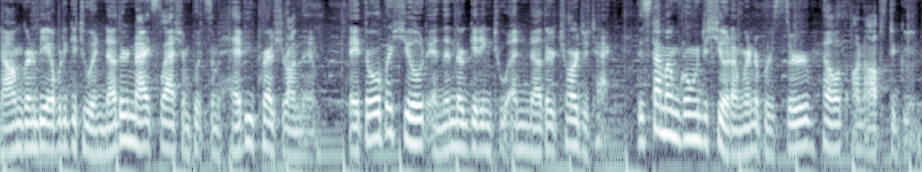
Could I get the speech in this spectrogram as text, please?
Now I'm going to be able to get to another Night Slash and put some heavy pressure on them. They throw up a shield and then they're getting to another charge attack. This time I'm going to shield, I'm going to preserve health on Obstagoon.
